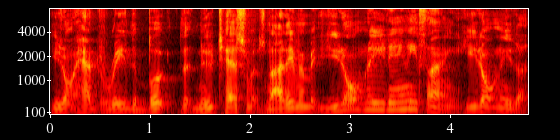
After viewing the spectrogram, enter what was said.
You don't have to read the book. The New Testament's not even. You don't need anything. You don't need a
